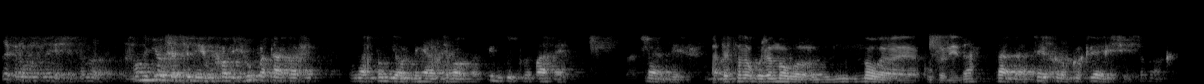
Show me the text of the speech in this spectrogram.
Це кровотворяще станок. В вже сюди виходить група також. У нас понеділок міняється вовка. І будуть клепати. А це станок уже ново, нове куплений, так? Так, так, це кропкоклеючий станок.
